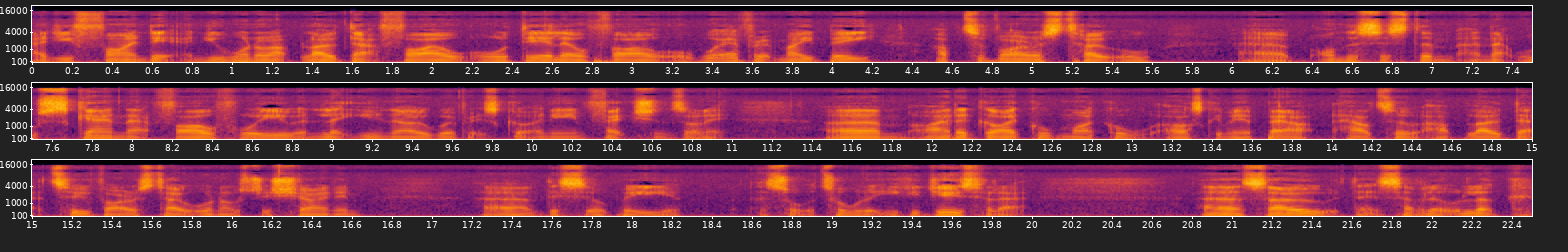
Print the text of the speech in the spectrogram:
and you find it and you want to upload that file or DLL file or whatever it may be up to VirusTotal uh, on the system and that will scan that file for you and let you know whether it's got any infections on it. Um, I had a guy called Michael asking me about how to upload that to VirusTotal and I was just showing him uh, this will be a sort of tool that you could use for that. Uh, so let's have a little look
